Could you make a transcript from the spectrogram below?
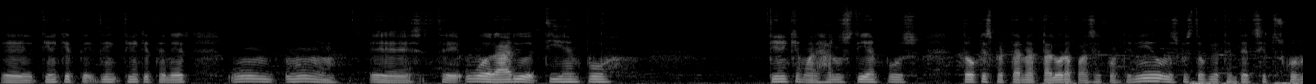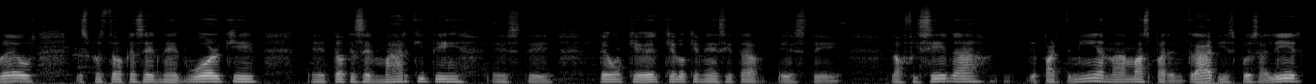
eh, tienen, que tienen que tener un, un, este, un horario de tiempo, tienen que manejar los tiempos tengo que despertarme a tal hora para hacer contenido, después tengo que atender ciertos correos, después tengo que hacer networking, eh, tengo que hacer marketing, este, tengo que ver qué es lo que necesita este, la oficina de parte mía, nada más para entrar y después salir,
